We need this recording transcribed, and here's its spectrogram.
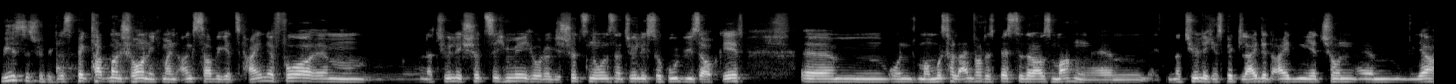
Wie ist es für dich? Respekt hat man schon. Ich meine, Angst habe ich jetzt keine vor. Ähm natürlich schütze ich mich oder wir schützen uns natürlich so gut, wie es auch geht. Ähm, und man muss halt einfach das Beste daraus machen. Ähm, natürlich, es begleitet einen jetzt schon ähm, ja,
